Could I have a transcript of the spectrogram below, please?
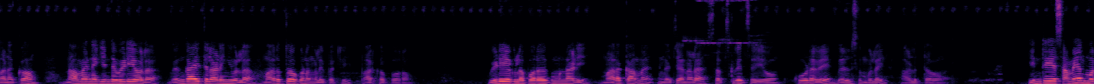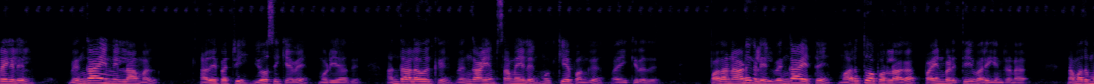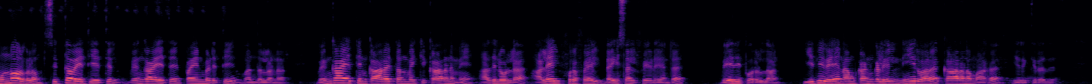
வணக்கம். நாம் இன்னைக்கு இந்த வீடியோவில் வெங்காயத்தில் அடங்கியுள்ள மருத்துவ குணங்களை பற்றி பார்க்க போகிறோம் வீடியோக்குள்ளே போகிறதுக்கு முன்னாடி மறக்காமல் எங்கள் சேனலை சப்ஸ்கிரைப் செய்யவும் கூடவே பெல் சிம்பிளை அழுத்தவும். இன்றைய சமையல் முறைகளில் வெங்காயம் இல்லாமல் அதை பற்றி யோசிக்கவே முடியாது. அந்த அளவுக்கு வெங்காயம் சமையலில் முக்கிய பங்கு வகிக்கிறது. பல நாடுகளில் வெங்காயத்தை மருத்துவ பொருளாக பயன்படுத்தி வருகின்றனர். நமது முன்னோர்களும் சித்த வைத்தியத்தில் வெங்காயத்தை பயன்படுத்தி வந்துள்ளனர். வெங்காயத்தின் காரத்தன்மைக்கு காரணமே அதில் உள்ள அலைல் புரொஃபைல் டைசல்ஃபைடு என்ற வேதிப்பொருள்தான். இதுவே நம் கண்களில் நீர் வர காரணமாக இருக்கிறது.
